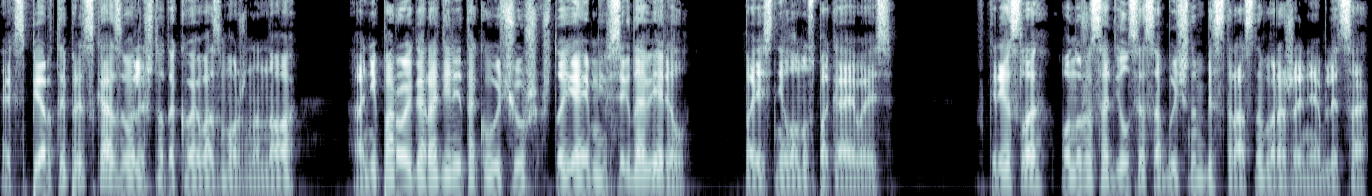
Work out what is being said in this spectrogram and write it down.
Эксперты предсказывали, что такое возможно, но они порой городили такую чушь, что я им не всегда верил, пояснил он, успокаиваясь. В кресло он уже садился с обычным бесстрастным выражением лица.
